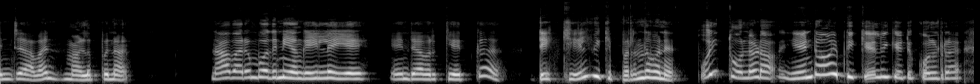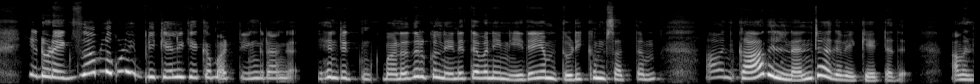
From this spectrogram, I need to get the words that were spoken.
என்று அவன் மழுப்பினான். நான் வரும்போது நீ அங்கே இல்லையே? என்று அவர் கேட்க டே கேள்விக்கு பிறந்தவனே. போய் தொல்லடா. ஏண்டா இப்படி கேள்வி கேட்டு கொள்கிற என்னோட எக்ஸாமில் கூட இப்படி கேள்வி கேட்க மாட்டேங்கிறாங்க. என்று மனதிற்குள் நினைத்தவனின் இதயம் துடிக்கும் சத்தம் அவன் காதில் நன்றாகவே கேட்டது. அவன்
